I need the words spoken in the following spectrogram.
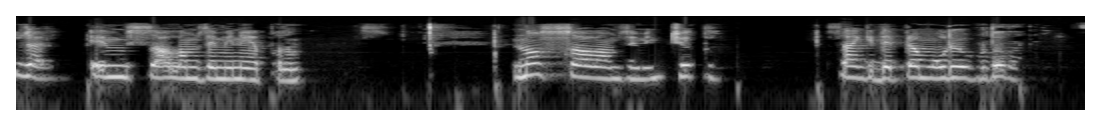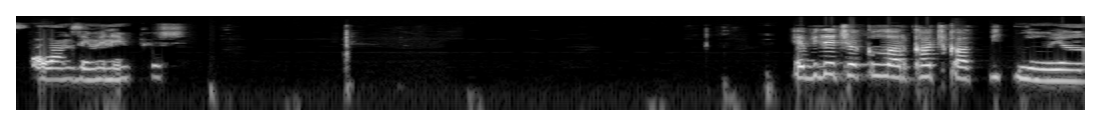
Güzel. Evimizi sağlam zemine yapalım. Nasıl sağlam zemin? Çakı. Sanki deprem oluyor burada da. Sağlam zemine yapıyoruz. Ya bir de çakıllar kaç kat bitmiyor ya.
